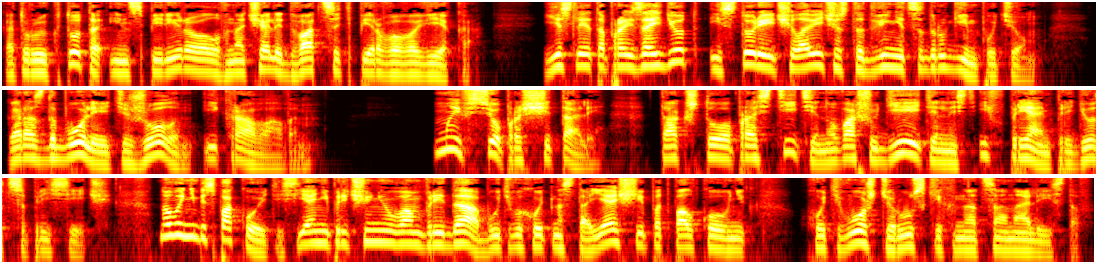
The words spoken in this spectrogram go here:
которую кто-то инспирировал в начале 21 века. Если это произойдет, история человечества двинется другим путем, гораздо более тяжелым и кровавым. Мы все просчитали. Так что, простите, но вашу деятельность и впрямь придется пресечь. Но вы не беспокойтесь, я не причиню вам вреда, будь вы хоть настоящий подполковник, хоть вождь русских националистов.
